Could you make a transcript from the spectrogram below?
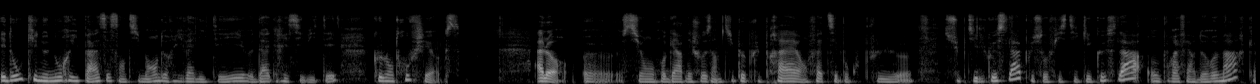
et donc qui ne nourrit pas ces sentiments de rivalité, euh, d'agressivité que l'on trouve chez Hobbes. Alors, euh, si on regarde les choses un petit peu plus près, en fait, c'est beaucoup plus subtil que cela, plus sophistiqué que cela. On pourrait faire deux remarques.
